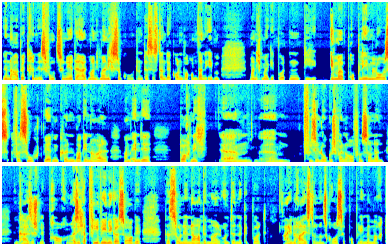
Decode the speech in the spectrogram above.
eine Narbe drin ist, funktioniert er halt manchmal nicht so gut. Und das ist dann der Grund, warum dann eben manchmal Geburten, die immer problemlos versucht werden können, vaginal am Ende doch nicht ähm, ähm, physiologisch verlaufen, sondern einen Kaiserschnitt brauchen. Also ich habe viel weniger Sorge, dass so eine Narbe mal unter einer Geburt einreißt und uns große Probleme macht,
